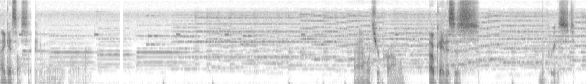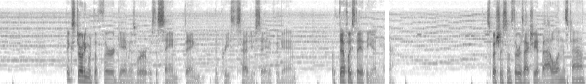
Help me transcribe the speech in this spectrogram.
I guess I'll save it. Uh, what's your problem? Okay, this is the priest. I think starting with the third game is where it was the same thing. The priests had you save the game. Let's definitely stay at the inn here. Especially since there is actually a battle in this town.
